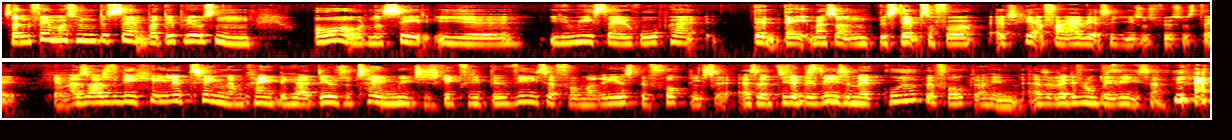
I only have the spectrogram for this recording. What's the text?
Så den 25. december, det blev sådan overordnet set i, øh, i det meste af Europa, den dag, man sådan bestemte sig for, at her fejrer vi altså Jesus fødselsdag. Jamen altså også fordi hele tingen omkring det her, det er jo totalt mytisk, ikke? Fordi beviser for Marias befrugtelse, altså de der beviser med, at Gud befrugter hende, altså hvad er det for nogle beviser? Ja,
